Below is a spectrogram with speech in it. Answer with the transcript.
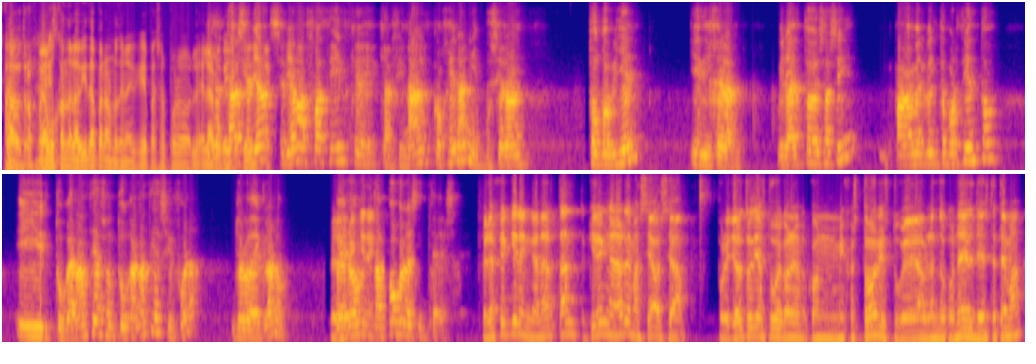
Claro, va buscando la vida para no tener que pasar por el aro que sería, sería más fácil que, al final cogieran y pusieran todo bien y dijeran, mira, esto es así, págame el 20% y tus ganancias son tus ganancias y fuera. Yo lo declaro. Pero, tampoco les interesa. Pero es que quieren ganar tan, quieren ganar demasiado, o sea, porque yo el otro día estuve con, con mi gestor y estuve hablando con él de este tema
